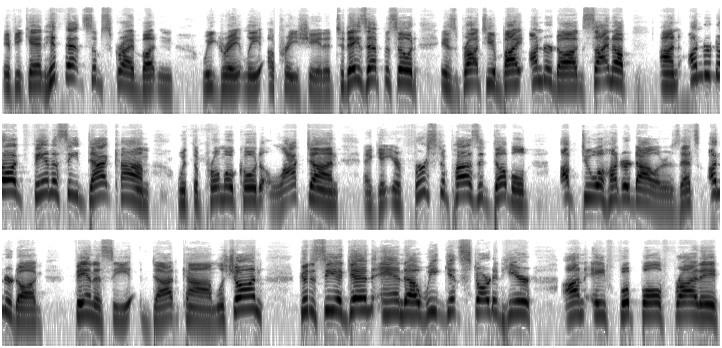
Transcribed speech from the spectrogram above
if you can, hit that subscribe button. We greatly appreciate it. Today's episode is brought to you by Underdog. Sign up on UnderdogFantasy.com with the promo code Locked On and get your first deposit doubled up to $100. That's Underdog fantasy.com. LeShun, good to see you again. And uh, we get started here on a football Friday.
